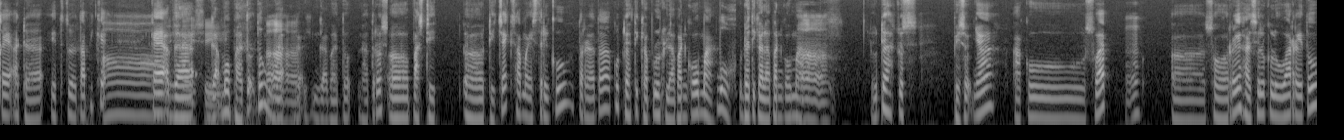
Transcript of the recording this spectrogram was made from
kayak ada itu tuh tapi kayak oh. kayak enggak enggak mau batuk tuh enggak heeh. enggak enggak batuk nah terus eh, pas di eh, dicek sama istriku ternyata aku udah 38 koma Wuh. udah 38 koma heeh. Udah terus besoknya aku swab eh, sore hasil keluar itu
